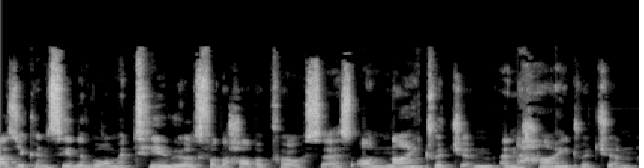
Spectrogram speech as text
As you can see, the raw materials for the Haber process are nitrogen and hydrogen.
